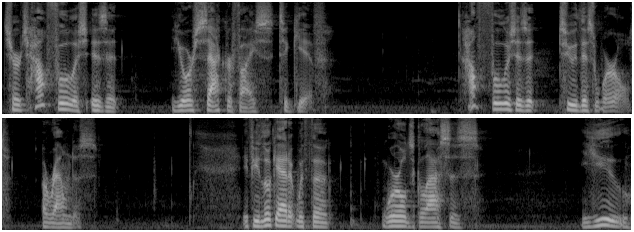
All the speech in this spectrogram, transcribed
Church, how foolish is it your sacrifice to give? How foolish is it to this world around us? If you look at it with the world's glasses, you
